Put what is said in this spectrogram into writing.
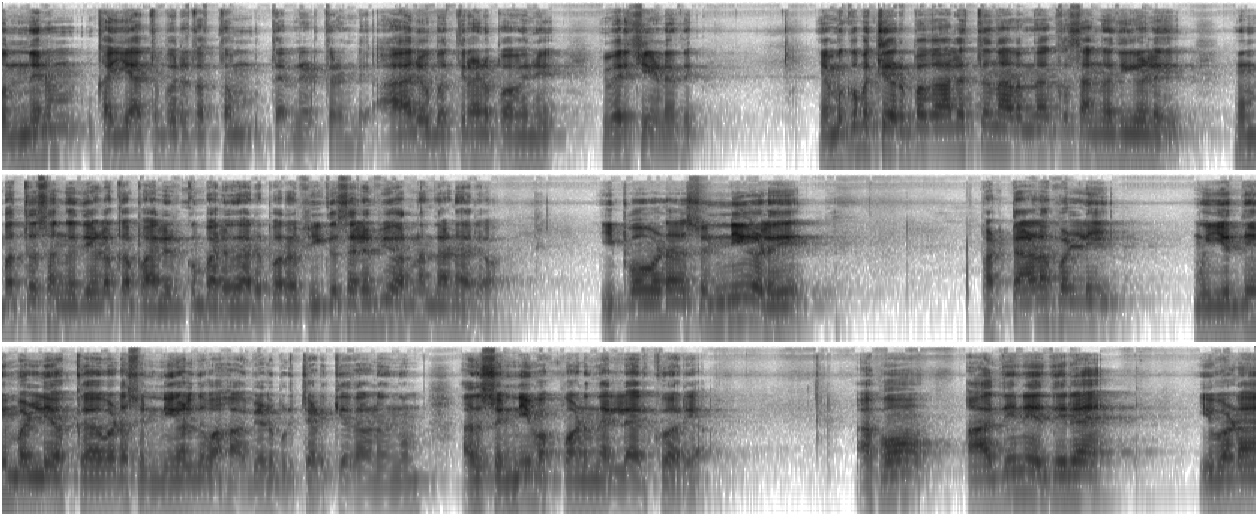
ഒന്നിനും കഴിയാത്തപ്പോൾ ഒരു തത്വം തിരഞ്ഞെടുക്കലുണ്ട്. ആ രൂപത്തിലാണ് ഇപ്പോൾ അവന് ഇവർ ചെയ്യണത്. നമുക്കിപ്പോൾ ചെറുപ്പകാലത്ത് നടന്ന സംഗതികൾ മുമ്പത്തെ സംഗതികളൊക്കെ പലർക്കും പലതാണ് ഇപ്പോൾ റഫീഖ് സലഫി പറഞ്ഞ എന്താണ് അറിയോ? ഇപ്പോൾ ഇവിടെ സുന്നികൾ പട്ടാളപ്പള്ളി മുയ്യുദ്ദീൻ പള്ളിയൊക്കെ ഇവിടെ സുന്നികൾ വഹാബികൾ പിടിച്ചടക്കിയതാണെന്നും അത് സുന്നി വക്കാണെന്ന് എല്ലാവർക്കും അറിയാം. അപ്പോൾ അതിനെതിരെ ഇവിടെ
